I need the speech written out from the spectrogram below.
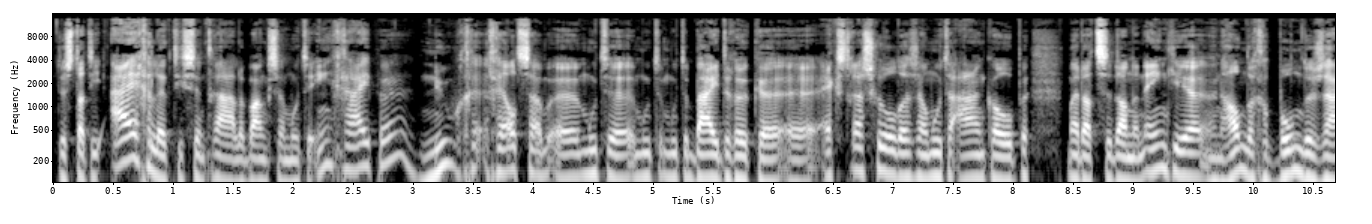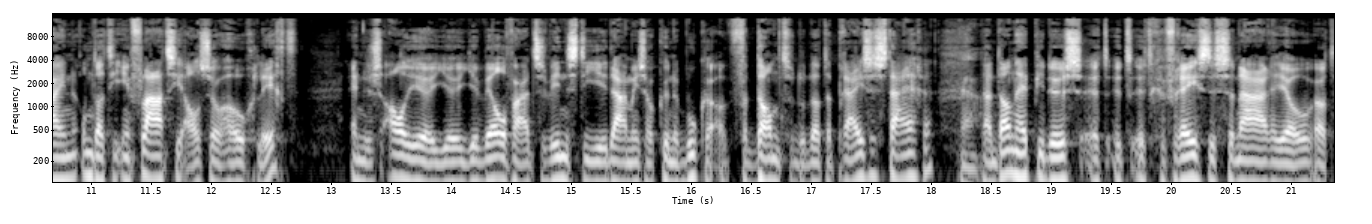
Dus dat die eigenlijk die centrale bank zou moeten ingrijpen, nieuw geld zou uh, moeten, moeten, moeten bijdrukken, extra schulden zou moeten aankopen. Maar dat ze dan in één keer hun handen gebonden zijn, omdat die inflatie al zo hoog ligt. En dus al je, je, je welvaartswinst die je daarmee zou kunnen boeken, verdampt doordat de prijzen stijgen. Ja. Nou, dan heb je dus het, het, het gevreesde scenario, wat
